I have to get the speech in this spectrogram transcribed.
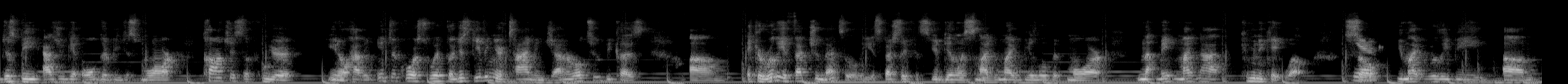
just be as you get older, be just more conscious of who you're you know having intercourse with, or just giving your time in general to, because um, it can really affect you mentally, especially if you're dealing with somebody who might be a little bit more, not, may, might not communicate well. So yeah. you might really be um,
